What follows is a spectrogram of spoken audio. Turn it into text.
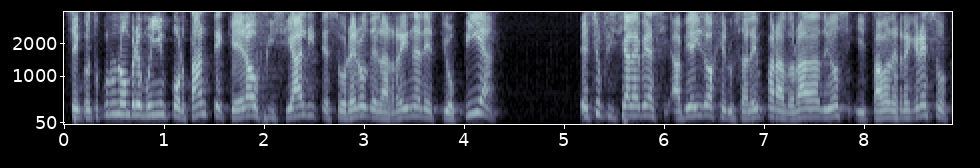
se encontró con un hombre muy importante que era oficial y tesorero de la reina de Etiopía. Ese oficial había, había, ido a Jerusalén para adorar a Dios y estaba de regreso.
